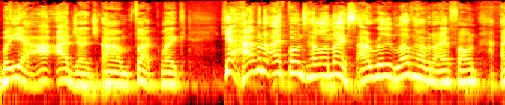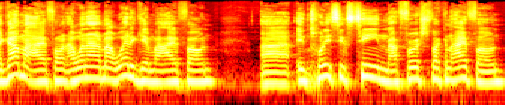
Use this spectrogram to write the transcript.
But yeah, I, I judge. Um, fuck, like, yeah, having an iPhone's hella nice. I really love having an iPhone. I got my iPhone. I went out of my way to get my iPhone. Uh, in 2016, my first fucking iPhone,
